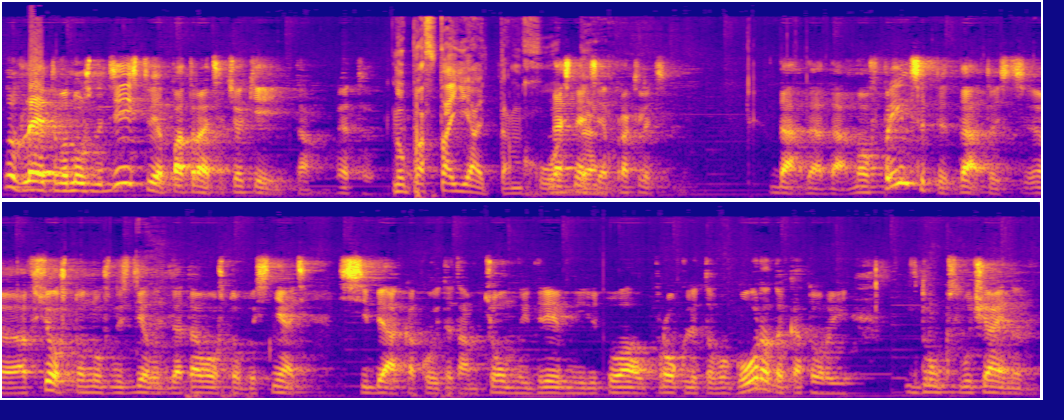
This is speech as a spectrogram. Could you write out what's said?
Ну, для этого нужно действие потратить, окей, там, это... Ну, постоять там ход, На снятие да. проклятия. Да, да, да. Но в принципе, да, то есть э, все, что нужно сделать для того, чтобы снять с себя какой-то там темный древний ритуал проклятого города, который вдруг случайно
